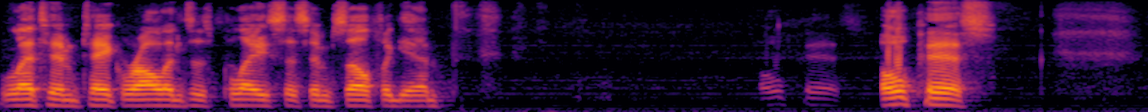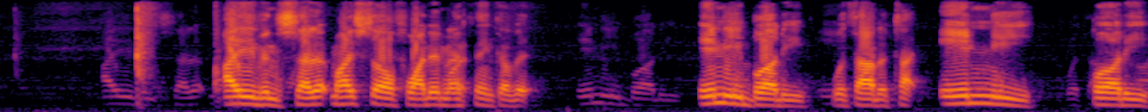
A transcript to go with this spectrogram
Let him take Rollins' place as himself again. Oh, piss. Oh piss. I even said it myself. Why didn't I think of it? Anybody without a title. Anybody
